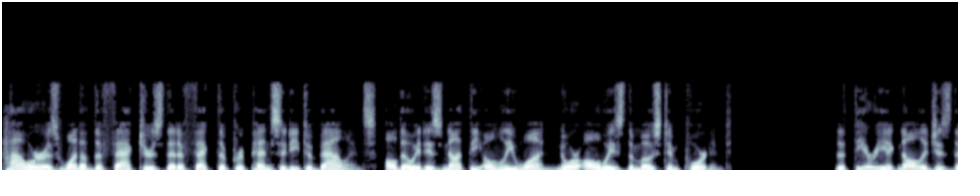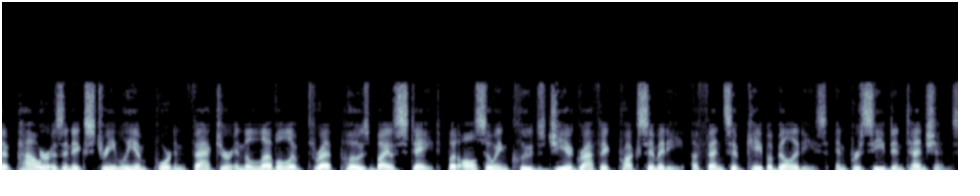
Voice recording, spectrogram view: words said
Power is one of the factors that affect the propensity to balance, although it is not the only one nor always the most important. The theory acknowledges that power is an extremely important factor in the level of threat posed by a state, but also includes geographic proximity, offensive capabilities, and perceived intentions.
